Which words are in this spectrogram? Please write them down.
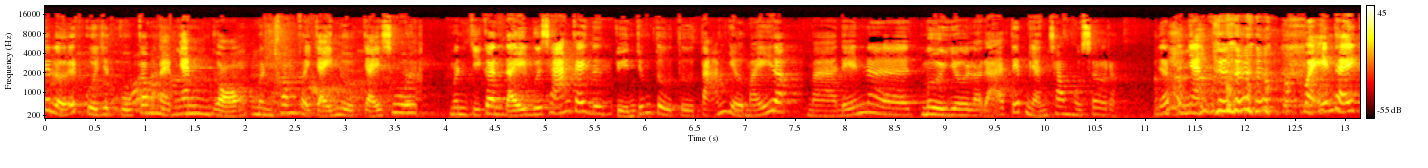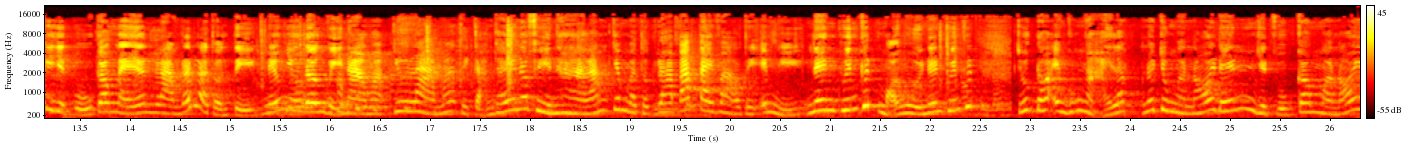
Cái lợi ích của dịch vụ công này nhanh gọn, mình không phải chạy ngược chạy xuôi. Mình chỉ cần đẩy bữa sáng cái chuyển chứng từ từ 8 giờ mấy đó mà đến ờ, 10 giờ là đã tiếp nhận xong hồ sơ rồi rất là nhanh. Mà em thấy cái dịch vụ công này làm rất là thuận tiện. Nếu như đơn vị nào mà chưa làm á, thì cảm thấy nó phiền hà lắm. Chứ mà thực ra bắt tay vào thì em nghĩ nên khuyến khích mọi người nên khuyến khích. Trước đó em cũng ngại lắm. Nói chung là nói đến dịch vụ công mà nói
